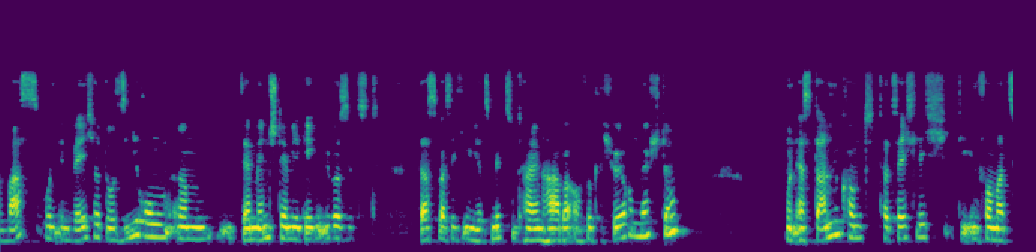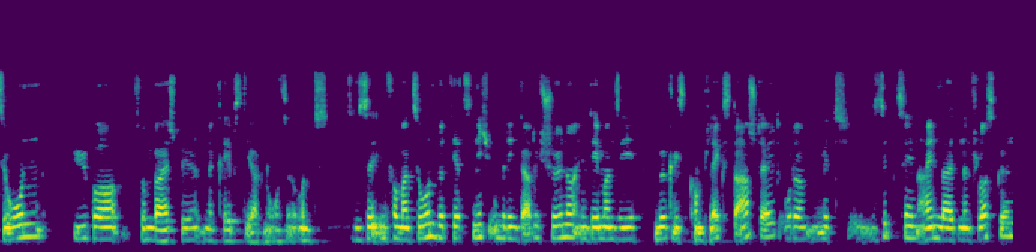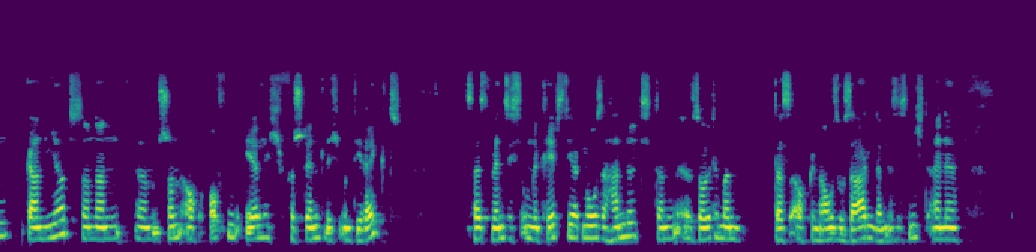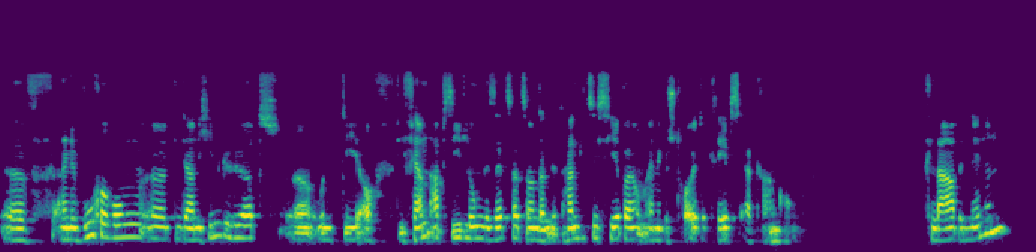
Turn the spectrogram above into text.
was und in welcher Dosierung ähm, der Mensch, der mir gegenüber sitzt, das, was ich ihm jetzt mitzuteilen habe, auch wirklich hören möchte. Und erst dann kommt tatsächlich die Information über zum Beispiel eine Krebsdiagnose. Und diese Information wird jetzt nicht unbedingt dadurch schöner, indem man sie möglichst komplex darstellt oder mit 17 einleitenden Floskeln garniert, sondern ähm, schon auch offen, ehrlich, verständlich und direkt. Das heißt, wenn es sich um eine Krebsdiagnose handelt, dann äh, sollte man das auch genauso sagen. Dann ist es nicht eine, eine Wucherung, äh, die da nicht hingehört äh, und die auch die Fernabsiedlung gesetzt hat, sondern handelt es sich hierbei um eine gestreute Krebserkrankung. Klar benennen.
